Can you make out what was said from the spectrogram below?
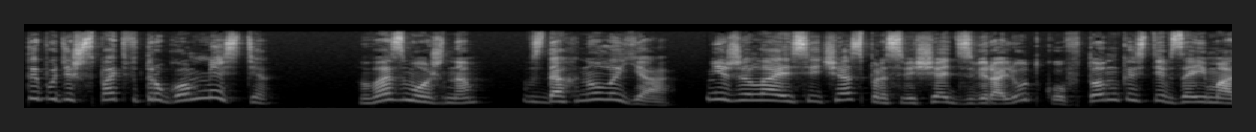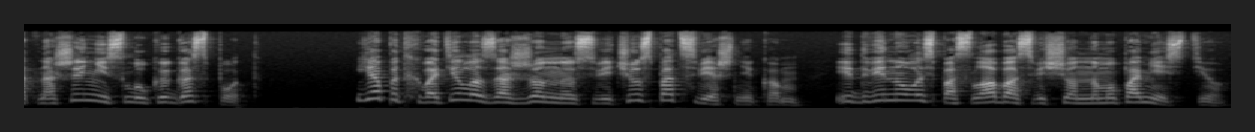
ты будешь спать в другом месте?» «Возможно», — вздохнула я, не желая сейчас просвещать зверолюдку в тонкости взаимоотношений слуг и господ. Я подхватила зажженную свечу с подсвечником и двинулась по слабо освещенному поместью.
